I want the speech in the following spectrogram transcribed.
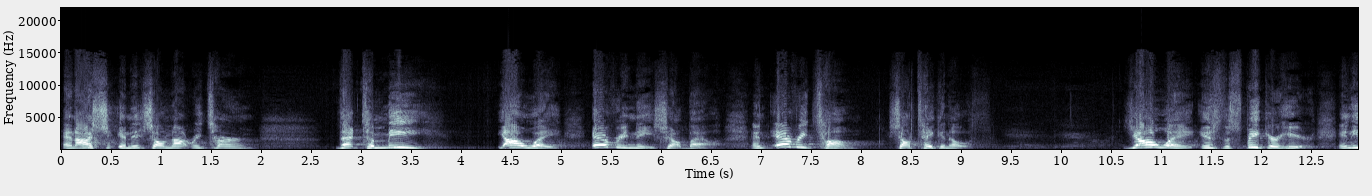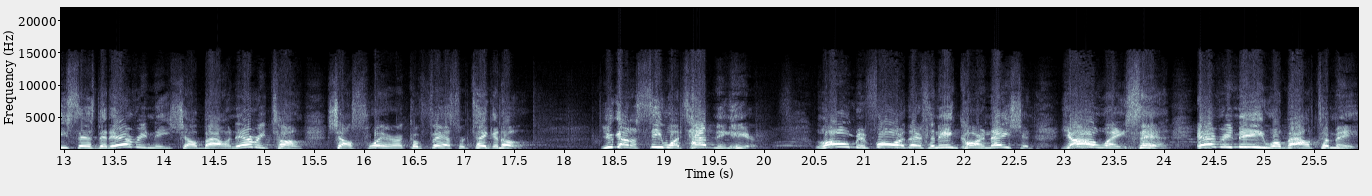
and, I sh- and it shall not return. That to me, Yahweh, every knee shall bow, and every tongue shall take an oath. Yahweh is the speaker here. And he says that every knee shall bow and every tongue shall swear or confess or take an oath. You got to see what's happening here. Long before there's an incarnation, Yahweh said, Every knee will bow to me,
